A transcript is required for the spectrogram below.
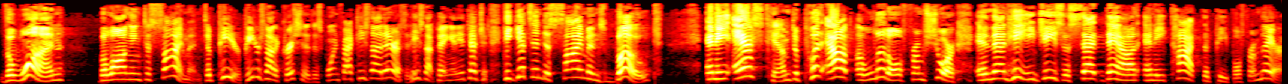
the one belonging to Simon, to Peter. Peter's not a Christian at this point. In fact, he's not interested. He's not paying any attention. He gets into Simon's boat and he asked him to put out a little from shore. And then he, Jesus, sat down and he taught the people from there.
